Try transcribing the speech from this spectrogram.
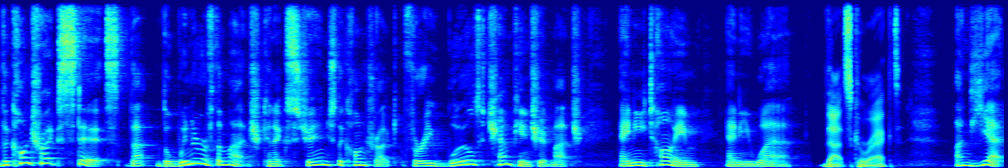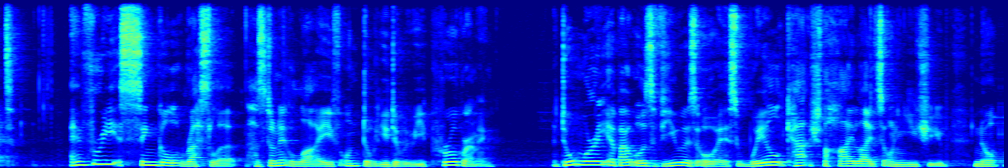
The contract states that the winner of the match can exchange the contract for a World Championship match anytime, anywhere. That's correct. And yet, every single wrestler has done it live on WWE programming. Don't worry about us viewers, Otis. We'll catch the highlights on YouTube. No,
